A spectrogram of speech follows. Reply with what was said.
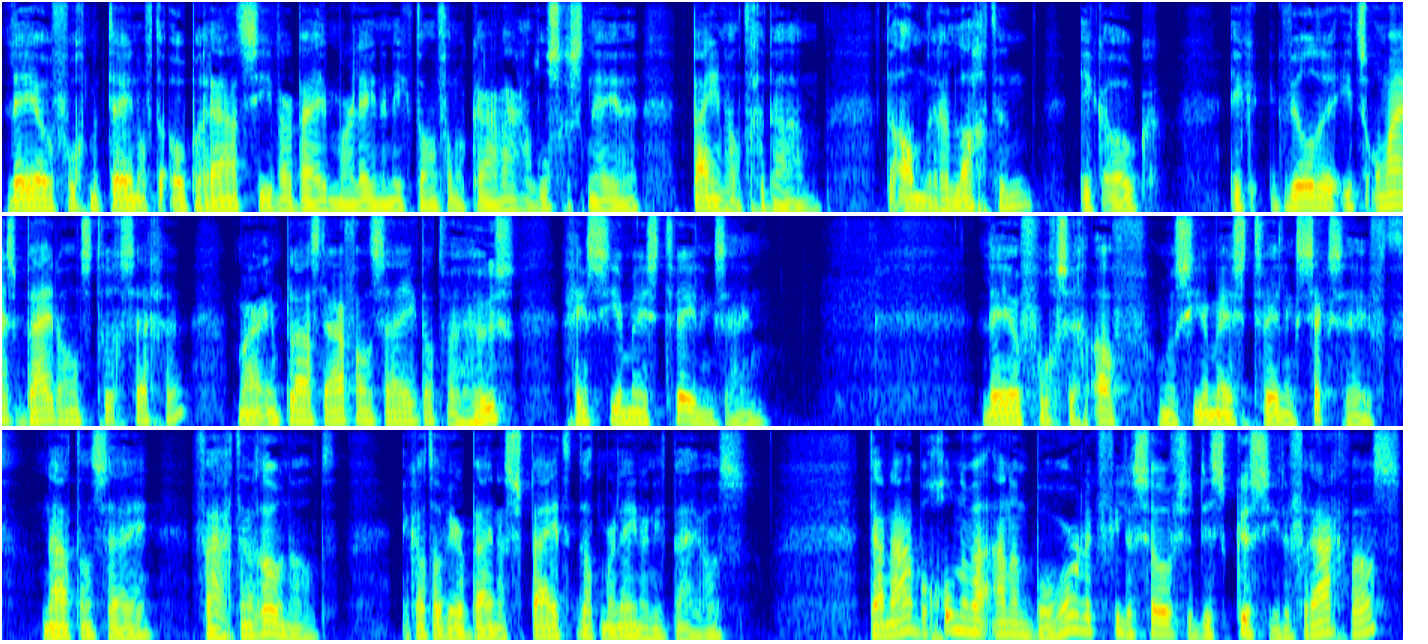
Leo vroeg meteen of de operatie, waarbij Marleen en ik dan van elkaar waren losgesneden, pijn had gedaan. De anderen lachten, ik ook. Ik, ik wilde iets onwijs bijdehands terugzeggen, maar in plaats daarvan zei ik dat we heus geen Siamese tweeling zijn. Leo vroeg zich af hoe een Siamese tweeling seks heeft. Nathan zei: Vraag aan Ronald. Ik had alweer bijna spijt dat Marleen er niet bij was. Daarna begonnen we aan een behoorlijk filosofische discussie. De vraag was:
